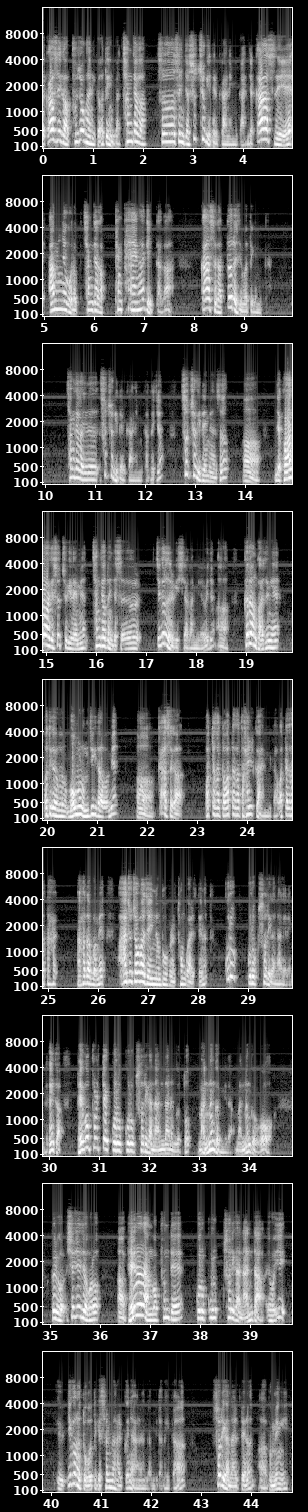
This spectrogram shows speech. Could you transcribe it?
가스가 부족하니까 어떻게입니까? 창자가 서서 이제 수축이 될 거 아닙니까? 이제 가스의 압력으로 창자가 팽팽하게 있다가 가스가 떨어지면 어떻게 됩니까? 창자가 수축이 될 거 아닙니까? 그죠? 수축이 되면서, 어, 이제 과도하게 수축이 되면 창자도 이제 슬 찌그러들기 시작합니다. 그죠? 어, 그런 과정에 어떻게 보면 몸을 움직이다 보면, 어, 가스가 왔다 갔다 왔다 갔다 할 거 아닙니까? 왔다 갔다 하, 하다 보면 아주 좁아져 있는 부분을 통과할 때는 꾸룩꾸룩 소리가 나게 됩니다. 그러니까 배고플 때 꾸룩꾸룩 소리가 난다는 것도 맞는 겁니다. 맞는 거고 그리고 실질적으로 아, 배는 안 고픈데 꾸룩꾸룩 소리가 난다. 뭐 이, 이거는 또 어떻게 설명할 거냐 하는 겁니다. 그러니까 소리가 날 때는 아, 분명히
